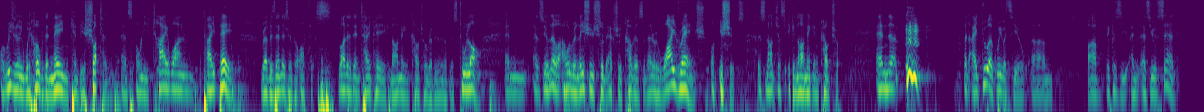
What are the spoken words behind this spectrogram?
originally we hope the name can be shortened as only Taiwan Taipei Representative Office rather than Taipei Economic and Cultural Representative. It's too long. And as you know, our relationship actually covers a very wide range of issues. It's not just economic and cultural. And uh, but I do agree with you, um, Bob, because as you said,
